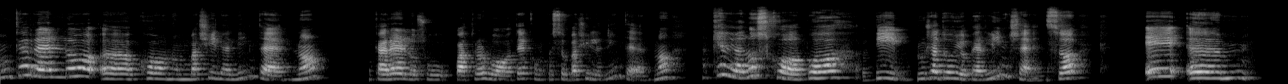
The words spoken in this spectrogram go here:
un carrello uh, con un bacile all'interno, un carrello su quattro ruote con questo bacile all'interno, che aveva lo scopo di bruciatoio per l'incenso e um,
